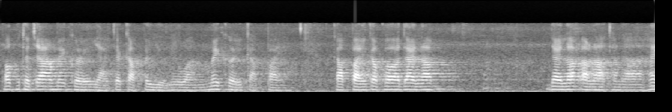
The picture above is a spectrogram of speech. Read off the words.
เพราะพุทธเจ้าไม่เคยอยากจะกลับไปอยู่ในวังไม่เคยกลับไป กลับไปก็เพราะได้รับ ได้รับอาราธนาให้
